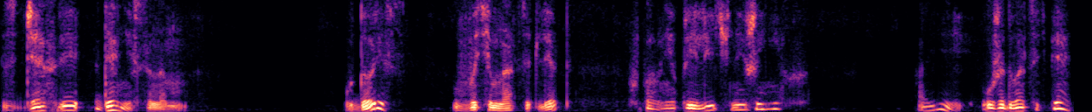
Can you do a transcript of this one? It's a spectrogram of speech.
с Джеффри Деннисоном. У Дорис в 18 лет вполне приличный жених. А ей уже 25,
